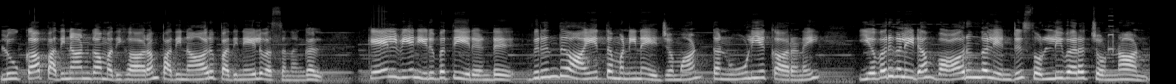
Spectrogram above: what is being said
லூகா பதினான்காம் அதிகாரம் பதினாறு பதினேழு வசனங்கள். கேள்வி எண் இருபத்தி இரண்டு. விருந்து ஆயத்தம் பண்ணின எஜமான் தன் ஊழியக்காரனை எவர்களிடம் வாருங்கள் என்று சொல்லி வரச் சொன்னான்.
